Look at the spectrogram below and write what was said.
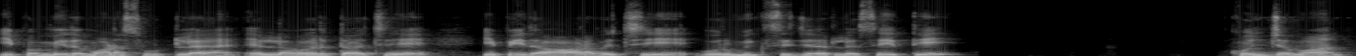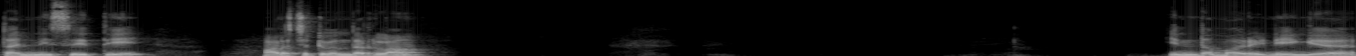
இப்போ மிதமான சூட்டில் எல்லாம் வறுத்தாச்சு. இப்போ இதை ஆற வச்சு ஒரு மிக்ஸி ஜாரில் சேர்த்தி கொஞ்சமாக தண்ணி சேர்த்தி அரைச்சிட்டு வந்துடலாம் இந்த மாதிரி நீங்கள்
